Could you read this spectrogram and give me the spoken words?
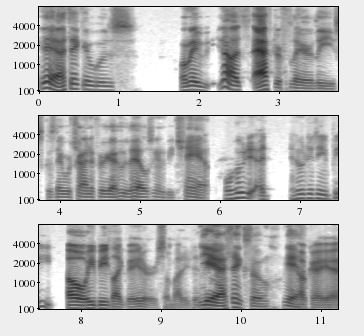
yeah. I think it was, or maybe no, it's after Flair leaves because they were trying to figure out who the hell was going to be champ. Well, who did I, who did he beat? Oh, he beat like Vader or somebody, didn't he? Yeah, I think so. Yeah. Okay, yeah.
